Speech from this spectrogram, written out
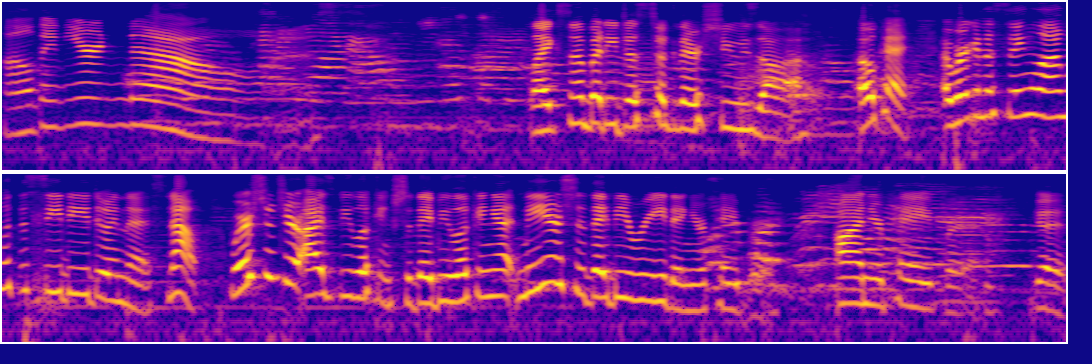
holding your nose. Like somebody just took their shoes off. Okay, and we're going to sing along with the CD doing this. Now, where should your eyes be looking? Should they be looking at me or should they be reading your paper? On your paper. Good.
